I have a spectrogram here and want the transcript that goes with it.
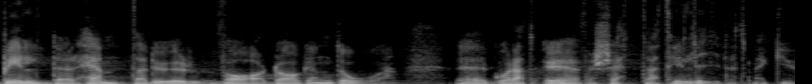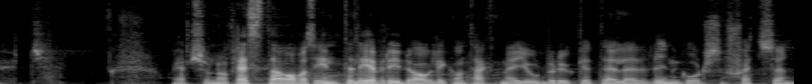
bilder hämtade ur vardagen då Eh, går att översätta till livet med Gud. Och eftersom de flesta av oss inte lever i daglig kontakt med jordbruket eller vingårdsskötseln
